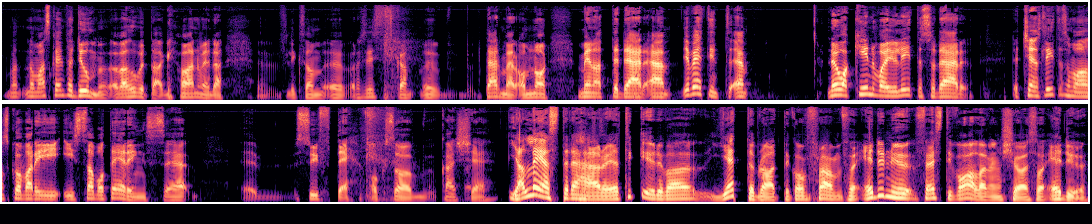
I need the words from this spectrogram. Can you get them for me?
man, man ska inte vara dum överhuvudtaget och använda eh, liksom, eh, rasistiska eh, termer om någon. Men att det där, ehm, jag vet inte, ehm, Noah Kin var ju lite sådär, det känns lite som att han skulle vara i, i saboterings syfte också kanske. Jag läste det här och jag tycker det var jättebra att det kom fram, för är du nu festivalarrangör så är du.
